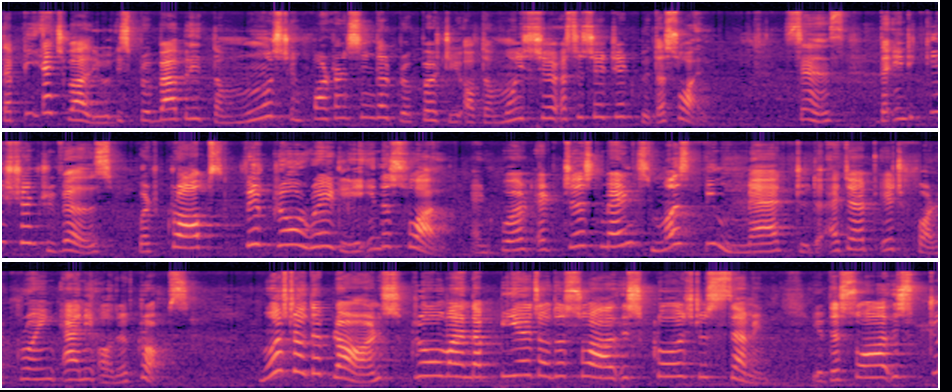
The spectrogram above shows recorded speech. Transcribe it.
The pH value is probably the most important single property of the moisture associated with the soil, since the indication reveals what crops will grow readily in the soil and what adjustments must be made to adapt it for growing any other crops. Most of the plants grow when the pH of the soil is close to 7. If the soil is too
